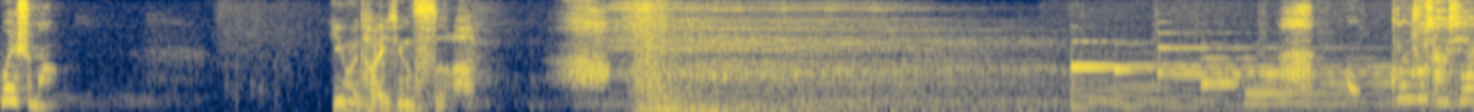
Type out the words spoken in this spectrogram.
为什么？因为他已经死了。公主小心！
